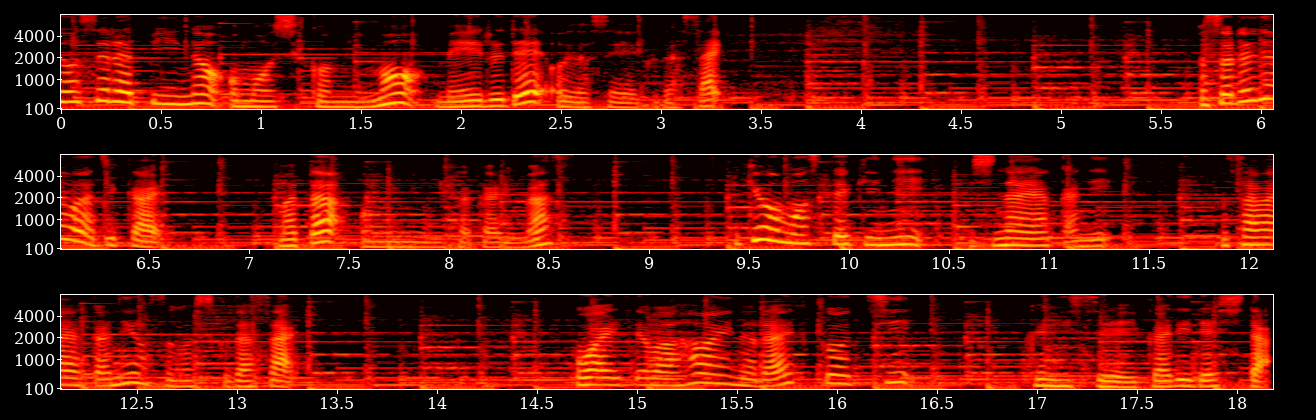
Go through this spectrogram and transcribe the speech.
ノセラピーのお申し込みもメールでお寄せください。それでは次回またお耳にかかります。今日も素敵にしなやかに爽やかにお過ごしください。お相手はハワイのライフコーチ国末ゆかりでした。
